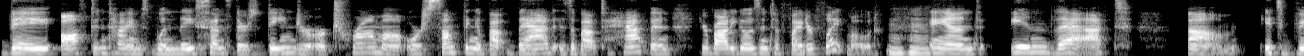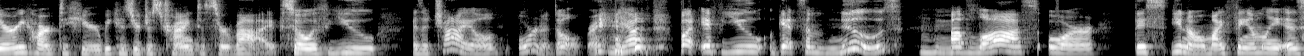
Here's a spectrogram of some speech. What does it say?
they oftentimes when they sense there's danger or trauma or something about bad is about to happen your body goes into fight or flight mode Mhm. and in that, um, it's very hard to hear because you're just trying to survive. So if you, as a child or an adult, right? Yeah. but if you get some news Mhm. of loss or this, you know, my family is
